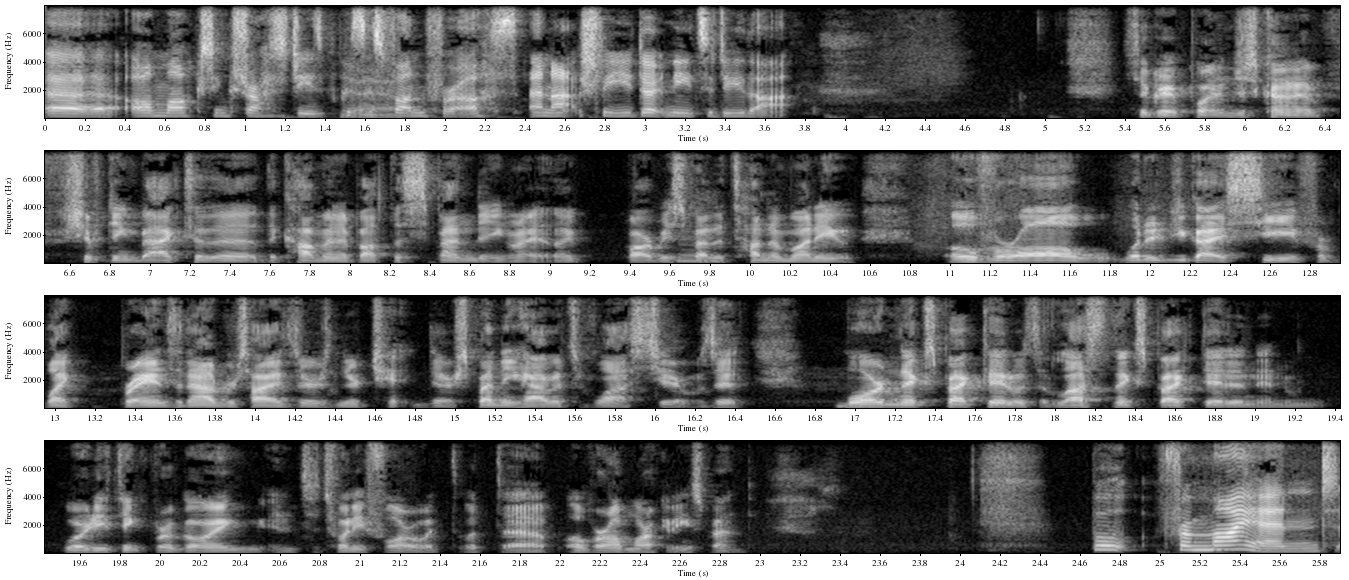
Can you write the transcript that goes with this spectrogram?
uh, our marketing strategies because yeah. it's fun for us. And actually, you don't need to do that. It's a great point. And just kind of shifting back to the the comment about the spending, right? Like Barbie spent mm. a ton of money. Overall, what did you guys see from like brands and advertisers and their ch- their spending habits of last year? Was it more than expected? Was it less than expected? And, and where do you think we're going into 24 with with the overall marketing spend? Well, from my end,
